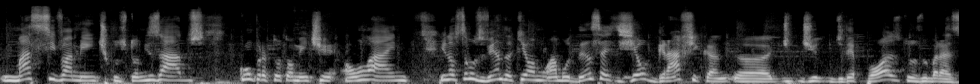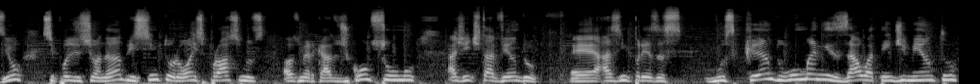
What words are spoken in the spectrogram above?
massivamente customizados, compra totalmente online. E nós estamos vendo aqui a mudança geográfica uh, de, de, de, depósitos no Brasil se posicionando em cinturões próximos aos mercados de consumo. A gente está vendo é, as empresas buscando humanizar o atendimento.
